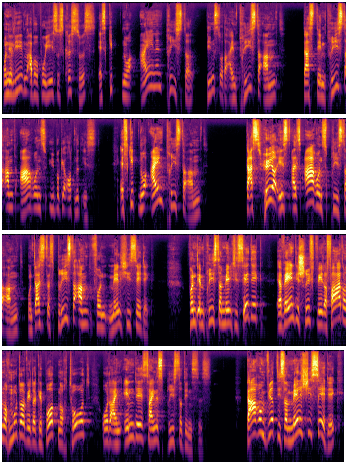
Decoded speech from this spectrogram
Und ihr Lieben, apropos Jesus Christus, es gibt nur einen Priesterdienst oder ein Priesteramt, das dem Priesteramt Aarons übergeordnet ist. Es gibt nur ein Priesteramt, das höher ist als Aarons Priesteramt. Und das ist das Priesteramt von Melchisedek. Von dem Priester Melchisedek erwähnt die Schrift weder Vater noch Mutter, weder Geburt noch Tod oder ein Ende seines Priesterdienstes. Darum wird dieser Melchisedek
